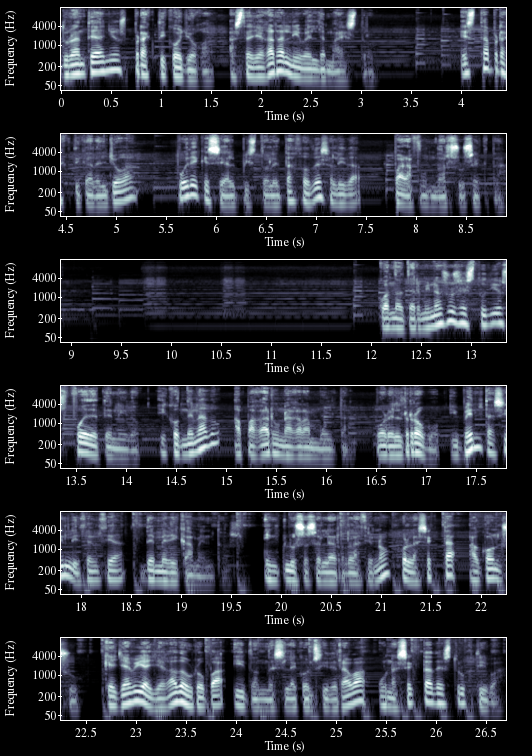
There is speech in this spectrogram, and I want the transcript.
Durante años practicó yoga hasta llegar al nivel de maestro. Esta práctica del yoga puede que sea el pistoletazo de salida para fundar su secta. Cuando terminó sus estudios fue detenido y condenado a pagar una gran multa por el robo y venta sin licencia de medicamentos. Incluso se le relacionó con la secta Agonsu, que ya había llegado a Europa y donde se le consideraba una secta destructiva.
